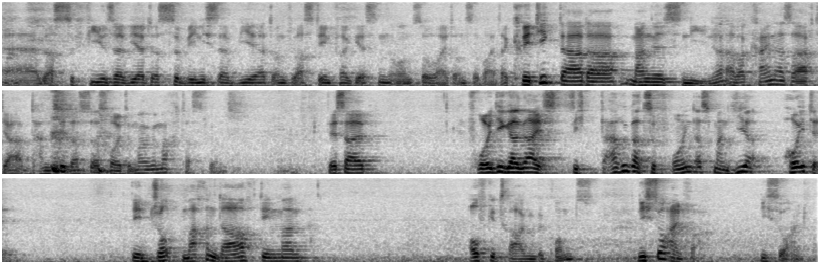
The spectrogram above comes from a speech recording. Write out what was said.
äh, du hast zu viel serviert, du hast zu wenig serviert und du hast den vergessen und so weiter und so weiter. Kritik da, da mangelt es nie, ne? aber keiner sagt, ja, danke, dass du das heute mal gemacht hast für uns. Deshalb freudiger Geist, sich darüber zu freuen, dass man hier heute den Job machen darf, den man aufgetragen bekommt. Nicht so einfach. Nicht so einfach.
